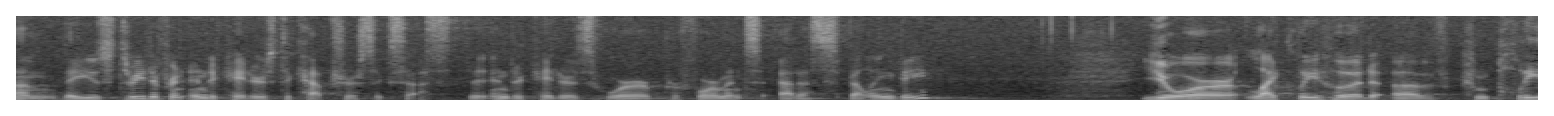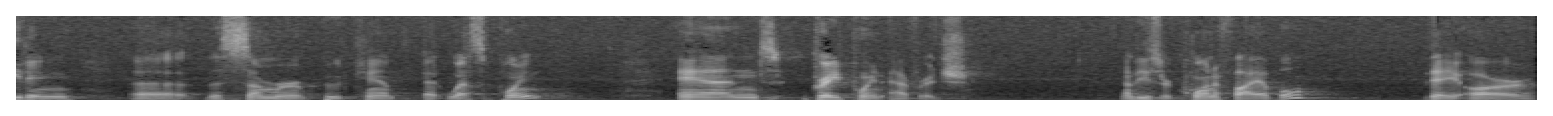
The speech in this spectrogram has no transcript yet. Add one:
um, they used three different indicators to capture success. The indicators were performance at a spelling bee, your likelihood of completing uh, the summer boot camp at West Point, and grade point average. Now, these are quantifiable, they are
